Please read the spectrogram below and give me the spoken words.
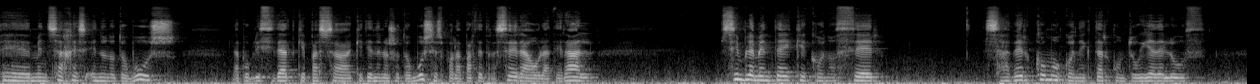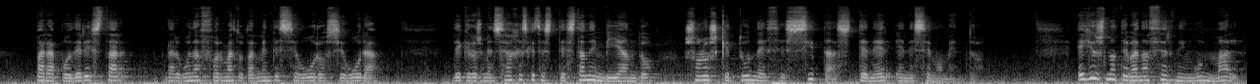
eh, mensajes en un autobús, la publicidad que pasa, que tienen los autobuses por la parte trasera o lateral. Simplemente hay que conocer, saber cómo conectar con tu guía de luz para poder estar de alguna forma totalmente seguro, segura de que los mensajes que te están enviando son los que tú necesitas tener en ese momento. Ellos no te van a hacer ningún mal,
